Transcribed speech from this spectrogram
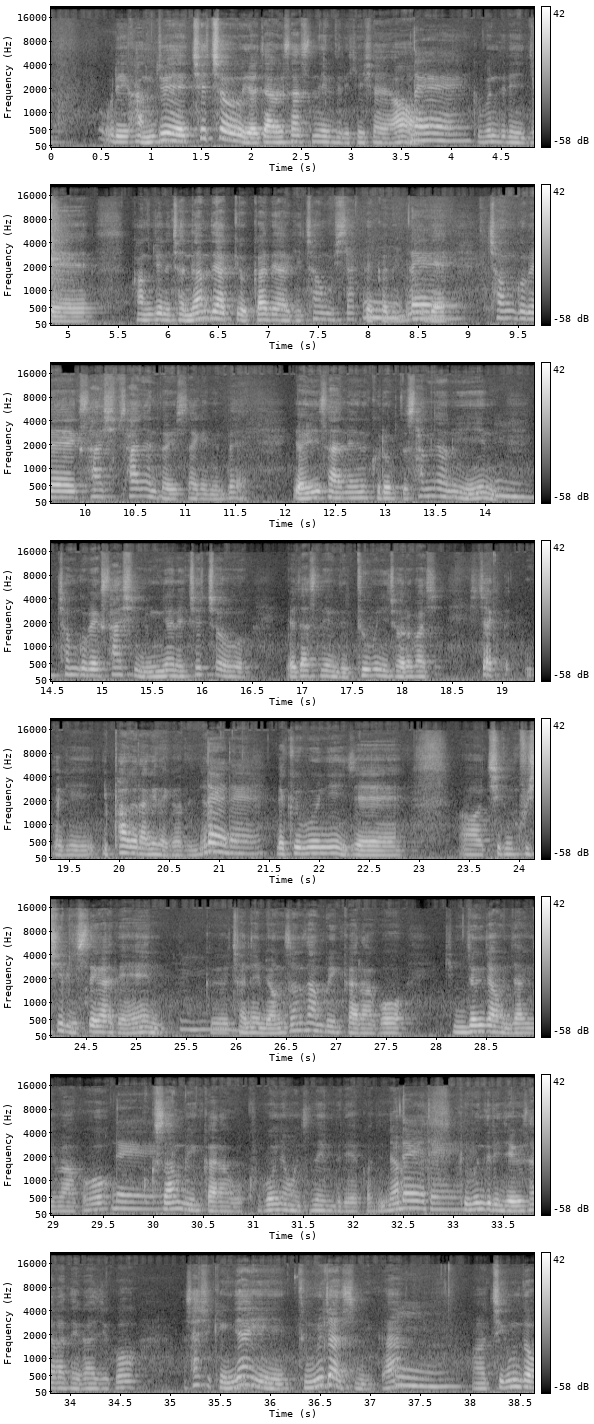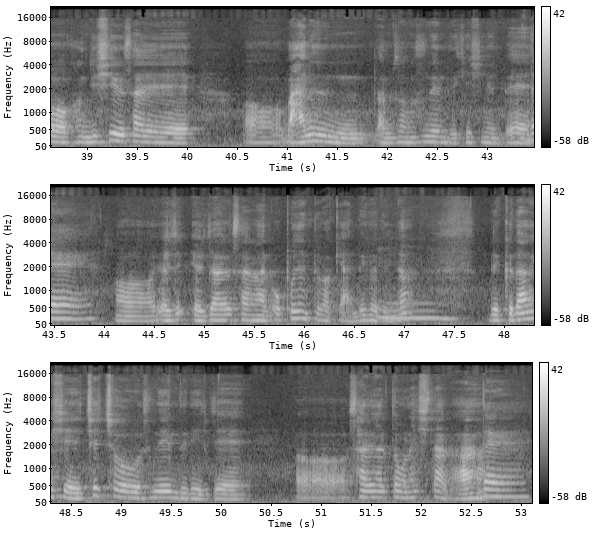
우리 광주에 최초 여자 의사 선생님들이 계셔요. 네. 그분들이 이제 광주는 전남대학교 의과대학이 처음 시작됐거든요. 음, 네. 이제 1944년도에 시작했는데 여의사는 그로부터 3년 후인 음. 1946년에 최초 여자 선생님들 두 분이 졸업하시 시작 여기 입학을 하게 되거든요. 네, 네. 근데 그분이 이제 어, 지금 91세가 된그 음. 전에 명성산부인과라고 김정자 원장님하고 네. 국산부인과라고 구건영 선생님들이었거든요. 네, 네. 그분들이 이제 의사가 돼가지고 사실 굉장히 드물지 않습니까? 음. 어, 지금도 광주시 의사에 어, 많은 남성 선생님들이 계시는데 네. 어, 여자, 여자 의사가 한 5%밖에 안 되거든요. 음. 근데 그 당시에 최초 선생님들이 이제 어, 사회 활동을 하시다가 네.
